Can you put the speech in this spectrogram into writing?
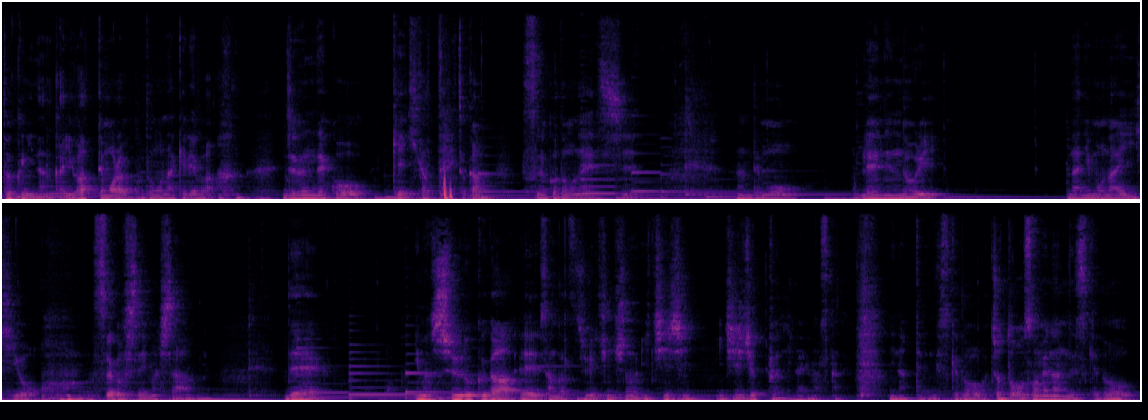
特になんか祝ってもらうこともなければ 自分でこうケーキ買ったりとかすることもないですしなんでもう例年日を過ごしていました。で今収録が、え3月11日の1時1時10分になりますかね。になってるんですけどちょっと遅めなんですけど、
